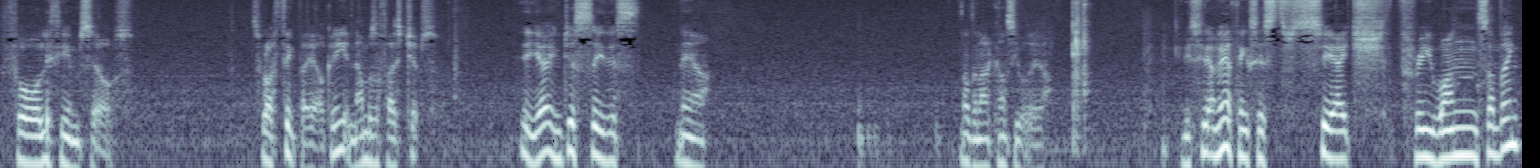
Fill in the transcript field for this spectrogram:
for lithium cells. That's what I think they are. Can you get numbers off those chips? There you go, you can just see this now. I don't know, I can't see what they are. Can you see that there? I think it says CH31 something.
